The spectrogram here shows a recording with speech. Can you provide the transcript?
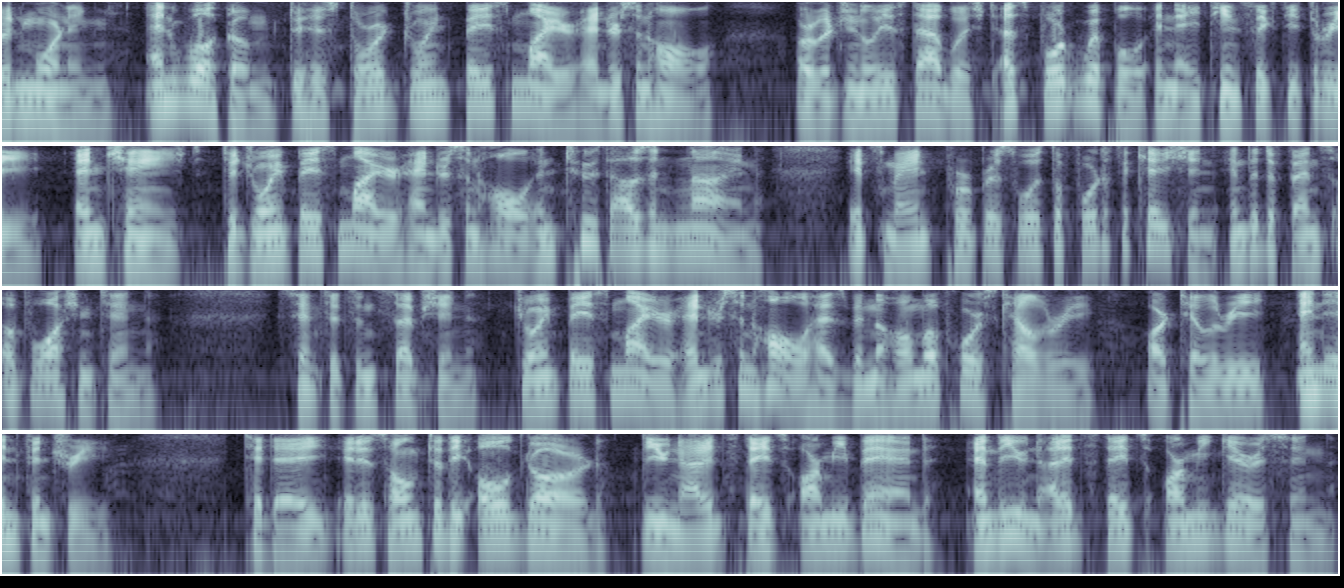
Good morning, and welcome to historic Joint Base Myer Henderson Hall, originally established as Fort Whipple in 1863 and changed to Joint Base Myer Henderson Hall in 2009. Its main purpose was the fortification in the defense of Washington. Since its inception, Joint Base Myer Henderson Hall has been the home of horse cavalry, artillery, and infantry. Today, it is home to the Old Guard, the United States Army Band, and the United States Army Garrison.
